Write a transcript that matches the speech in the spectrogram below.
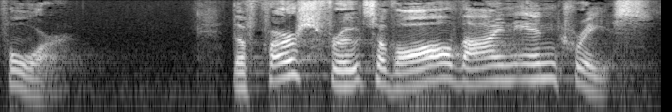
for. The first fruits of all thine increase.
